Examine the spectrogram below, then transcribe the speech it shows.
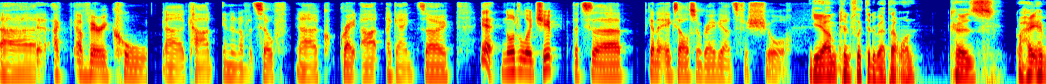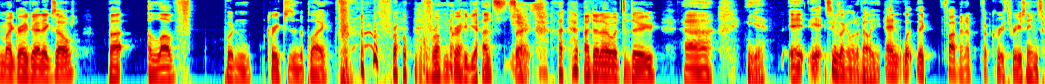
uh, a, a very cool uh, card in and of itself. Uh, great art again. So yeah, Nautiloid ship. That's uh, going to exile some graveyards for sure. Yeah, I'm conflicted about that one because I hate having my graveyard exiled, but I love putting creatures into play from from graveyards. So Yes. I don't know what to do. Uh, yeah, it, it seems like a lot of value. And look, the five mana for crew three seems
